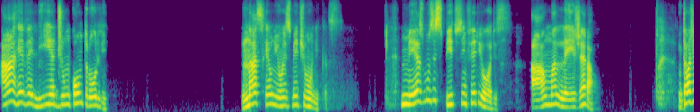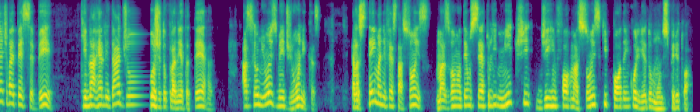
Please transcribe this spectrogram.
à revelia de um controle nas reuniões mediúnicas. Mesmo os espíritos inferiores, há uma lei geral. Então a gente vai perceber que na realidade hoje do planeta Terra, as reuniões mediúnicas, elas têm manifestações, mas vão ter um certo limite de informações que podem colher do mundo espiritual.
